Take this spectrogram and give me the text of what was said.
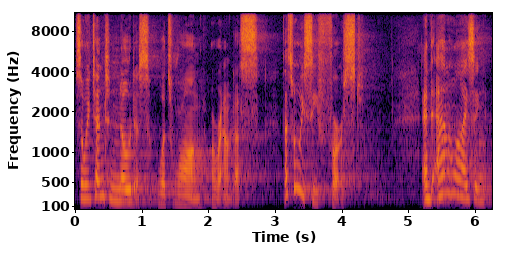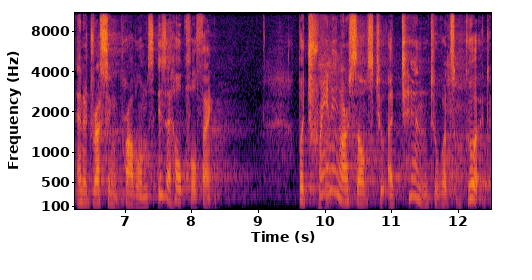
So we tend to notice what's wrong around us. That's what we see first. And analyzing and addressing problems is a helpful thing. But training ourselves to attend to what's good,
